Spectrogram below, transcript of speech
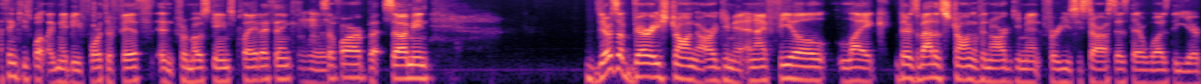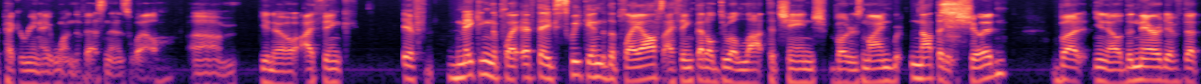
I think he's what like maybe fourth or fifth, and for most games played, I think mm-hmm. so far. But so I mean, there's a very strong argument, and I feel like there's about as strong of an argument for Juuse Saros as there was the year Pekka won the Vezina as well. Um, you know, I think if making the play, if they squeak into the playoffs, I think that'll do a lot to change voters' mind. Not that it should, but you know, the narrative that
